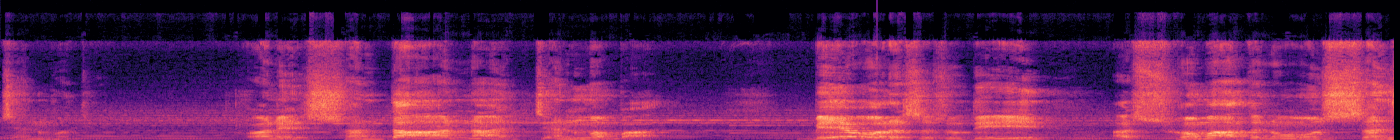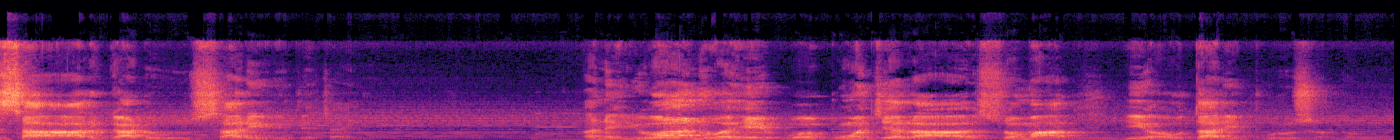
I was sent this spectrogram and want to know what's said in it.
જન્મ થયો. અને સંતાનના જન્મ બાદ બે વર્ષ સુધી આ સોમાતનો સંસાર ગાડું સારી રીતે ચાલ્યું. અને યુવાન વહે પહોંચેલા સોમાત એ અવતારી પુરુષ હતો.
